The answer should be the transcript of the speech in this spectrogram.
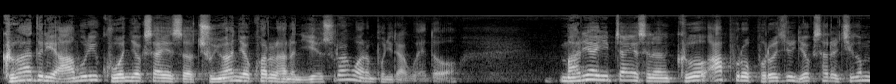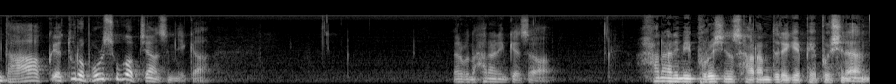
그 아들이 아무리 구원 역사에서 중요한 역할을 하는 예수라고 하는 분이라고 해도 마리아 입장에서는 그 앞으로 벌어질 역사를 지금 다 꿰뚫어 볼 수가 없지 않습니까? 여러분, 하나님께서 하나님이 부르신 사람들에게 베푸시는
